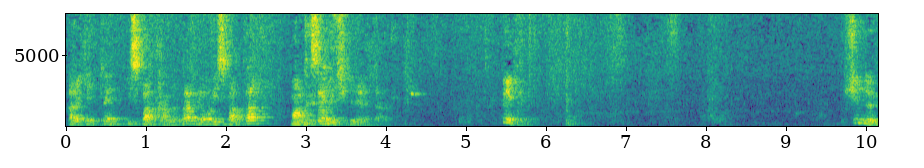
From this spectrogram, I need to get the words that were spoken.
hareketle ispatlanırlar ve o ispatlar mantıksal ilişkilere dayanır. Peki. Şimdi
